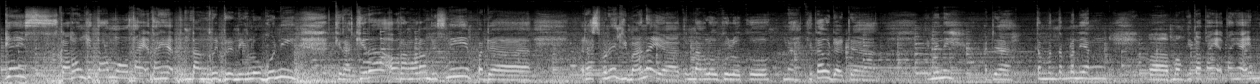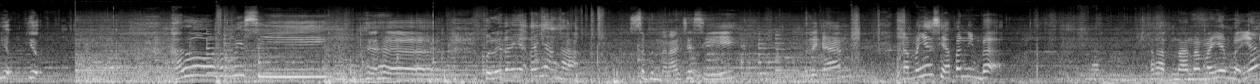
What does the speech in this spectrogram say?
Guys, sekarang kita mau tanya-tanya tentang rebranding logo nih. Kira-kira orang-orang di sini pada responnya gimana ya tentang logo-logo? Nah, kita udah ada ini nih, ada teman-teman yang uh, mau kita tanya-tanyain. Yuk, yuk. Halo, permisi. Boleh tanya-tanya nggak? Sebentar aja sih. Boleh kan? Namanya siapa nih, Mbak? Ratna. Namanya Mbaknya?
